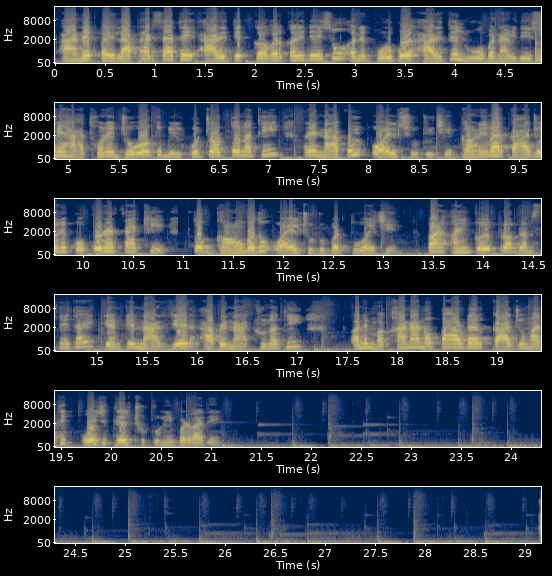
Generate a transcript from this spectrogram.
આને પહેલા પાર્ટ સાથે આ રીતે કવર કરી દઈશું અને ગોળ ગોળ આ રીતે લુઓ બનાવી દઈશું. તમે હાથોને જોવો કે બિલકુલ ચોટતો નથી અને ના કોઈ ઓઇલ છૂટ્યું છે. ઘણીવાર કાજુ અને કોકોનટ નાખીએ તો ઘણું બધું ઓઇલ છૂટું પડતું હોય છે. પણ અહીં કોઈ પ્રોબ્લેમ્સ નહીં થાય, કેમ કે નારિયેળ આપણે નાખ્યું નથી અને મખાનાનો પાવડર કાજુમાંથી કોઈ જ તેલ છૂટું નહીં પડવા દે.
